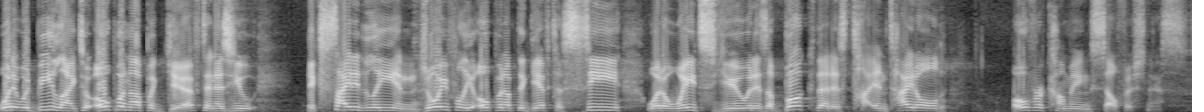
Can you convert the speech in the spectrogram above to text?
what it would be like to open up a gift, and as you excitedly and joyfully open up the gift to see what awaits you. It is a book that is t- entitled Overcoming Selfishness.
